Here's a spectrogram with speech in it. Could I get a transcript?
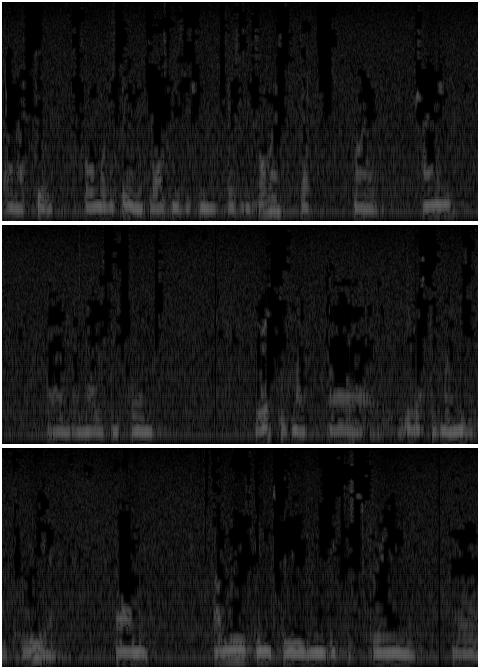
and I still perform obviously. I'm a musician first and foremost. That's my training, um, and that has informed the rest of my uh, the rest of my musical career. Um, I moved into music to stream uh,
